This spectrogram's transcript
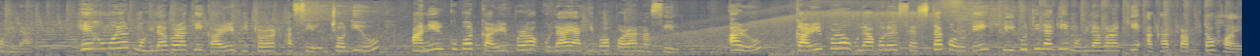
মহিলা। সেই সময়ত মহিলাগৰাকী গাড়ীৰ ভিতৰত আছিল যদিও পানীৰ কোবত গাড়ীৰ পৰা ওলাই আহিব পৰা নাছিল আৰু গাড়ীৰ পৰা ওলাবলৈ চেষ্টা কৰোঁতেই শিলগুটি লাগি মহিলাগৰাকী আঘাতপ্ৰাপ্ত হয়।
